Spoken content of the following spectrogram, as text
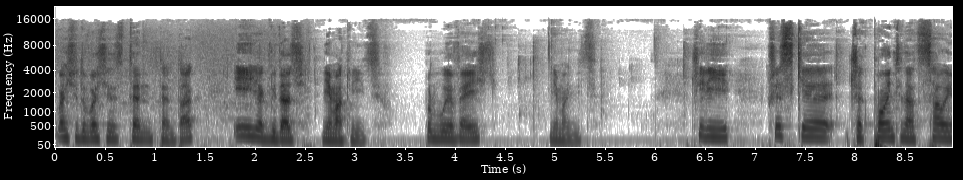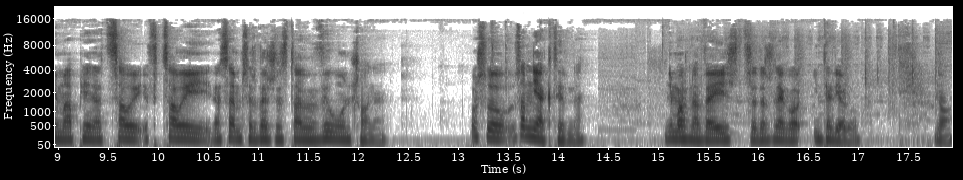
właśnie tu właśnie jest ten, ten, tak? I jak widać, nie ma tu nic. Próbuję wejść, nie ma nic. Czyli wszystkie checkpointy na całej mapie, na całej, w całej, na całym serwerze zostały wyłączone. Po prostu są nieaktywne. Nie można wejść do żadnego interioru. No.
